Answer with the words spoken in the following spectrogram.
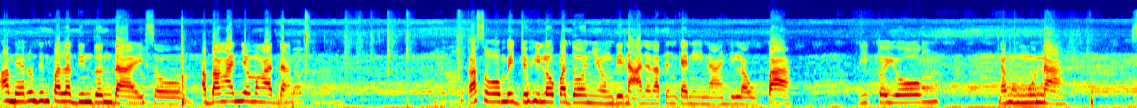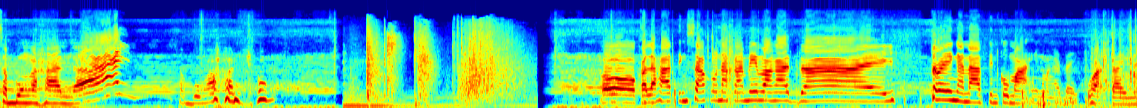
Ah, meron din pala din doon, day. So, abangan nyo mga da. Ilaw pa dyan. Kaso medyo hilaw pa doon yung dinaanan natin kanina. Hilaw pa. Dito yung nangunguna sa bungahan. Ay! Sa bungahan ko. Oh, kalahating sako na kami mga day. Try nga natin kumain mga day. Kuha tayo.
